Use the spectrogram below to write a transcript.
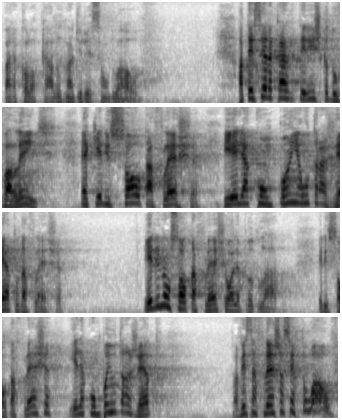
para colocá-los na direção do alvo. A terceira característica do valente é que ele solta a flecha e ele acompanha o trajeto da flecha. Ele não solta a flecha e olha para o outro lado. Ele solta a flecha e ele acompanha o trajeto, para ver se a flecha acertou o alvo.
